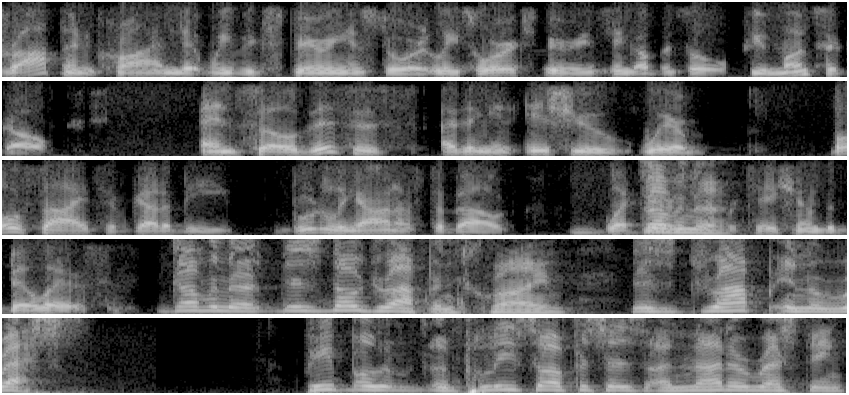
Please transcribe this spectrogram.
drop in crime that we've experienced, or at least we're experiencing up until a few months ago. And so this is, I think, an issue where both sides have got to be brutally honest about what Governor, their interpretation of the bill is. Governor, there's no drop in crime. There's drop in arrests. People, police officers are not arresting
